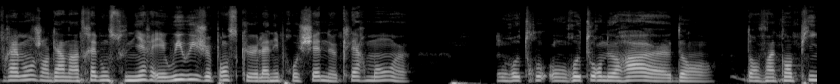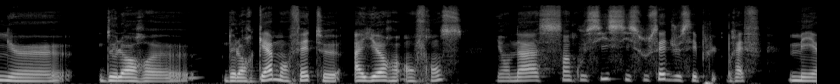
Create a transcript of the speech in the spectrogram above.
Vraiment, j'en garde un très bon souvenir. Et oui, oui, je pense que l'année prochaine, clairement, euh, on, retournera euh, dans, un camping de leur, de leur gamme, en fait, ailleurs en France. Il y en a cinq ou six, six ou sept, je sais plus. Bref. Mais,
